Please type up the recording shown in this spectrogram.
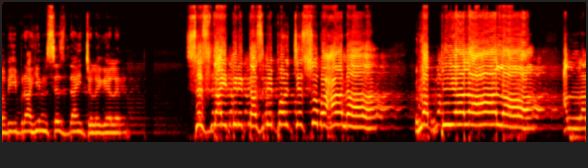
নবী ইব্রাহিম শেষদাই চলে গেলেন। শেষদাই তিনি তাসবি পড়ছে সুবহানা রব্বিয়াল আলা আল্লাহ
